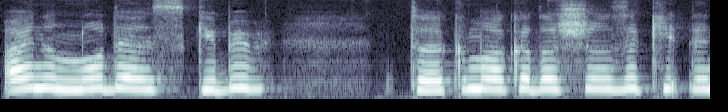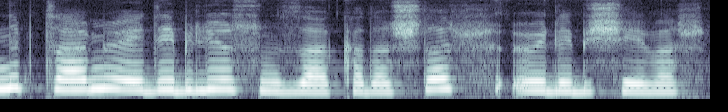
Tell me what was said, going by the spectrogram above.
Aynen Nodens gibi takım arkadaşlarınıza kilitlenip tamir edebiliyorsunuz arkadaşlar. Öyle bir şey var.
